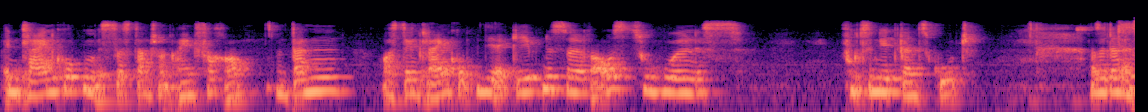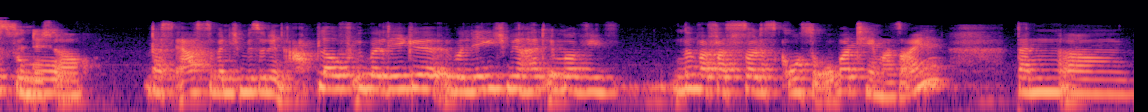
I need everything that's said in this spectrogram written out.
In kleinen Gruppen ist das dann schon einfacher. Und dann aus den kleinen Gruppen die Ergebnisse rauszuholen, ist, funktioniert ganz gut. Also das, das ist so das Erste, wenn ich mir so den Ablauf überlege, überlege ich mir halt immer, wie, ne, was soll das große Oberthema sein? Dann ähm,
